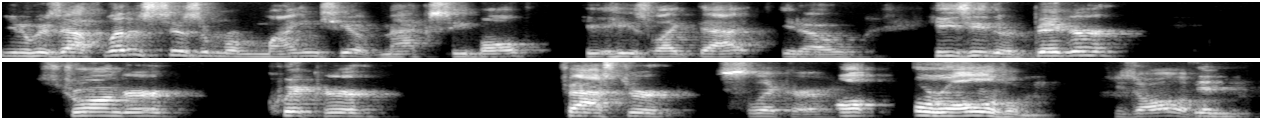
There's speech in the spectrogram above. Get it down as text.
you know, his athleticism reminds you of Max Seibald. He, he's like that. You know, he's either bigger, stronger, quicker, faster, slicker, all, or all of them. He's all of than, them.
